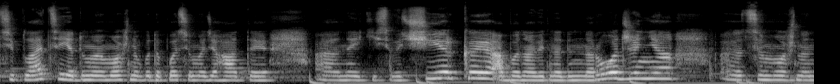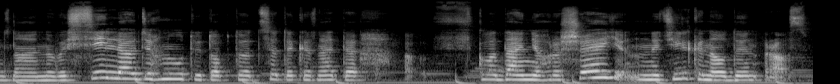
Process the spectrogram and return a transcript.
ці плаття, я думаю, можна буде потім одягати е, на якісь вечірки або навіть на день народження. Е, Це можна, не знаю, на весілля одягнути. Тобто це таке, знаєте, вкладання грошей не тільки на один раз.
